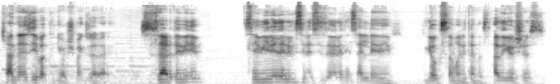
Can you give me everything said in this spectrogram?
Kendinize iyi bakın. Görüşmek üzere. Sizler de benim sevgililerimsiniz. Size öyle teselli edeyim. Yoksa manitanız. Hadi görüşürüz.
